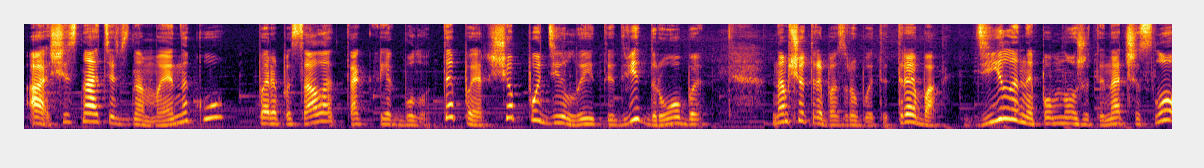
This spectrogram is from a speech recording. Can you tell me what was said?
А 16 в знаменнику переписала так, як було. Тепер, щоб поділити дві дроби, нам що треба зробити? Треба ділене помножити на число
